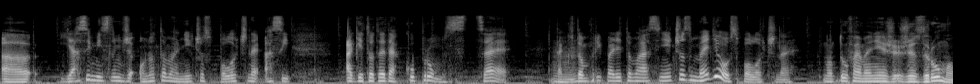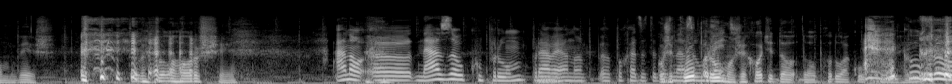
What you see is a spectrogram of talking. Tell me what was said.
Uh, ja si myslím, že ono to má niečo spoločné asi, ak je to teda Kuprum z C, tak mm-hmm. v tom prípade to má asi niečo s meďou spoločné. No dúfajme nie, že, že s rumom, vieš. to by bolo horšie. Áno, uh, názov Kuprum práve mm. áno, pochádza teda z názvu Kuprum, že choď do, do obchodu a Kuprum. Kuprum,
